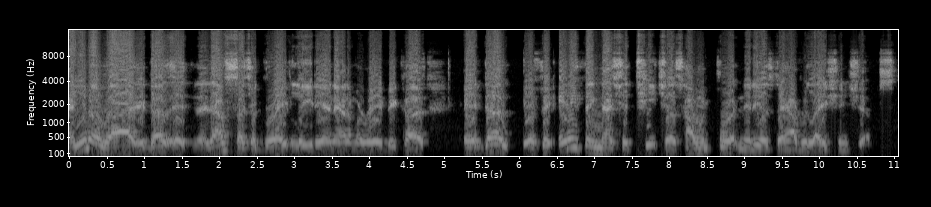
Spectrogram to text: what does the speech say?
And you know what? It does it that's such a great lead in, Anna Marie, because it does if anything that should teach us how important it is to have relationships.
